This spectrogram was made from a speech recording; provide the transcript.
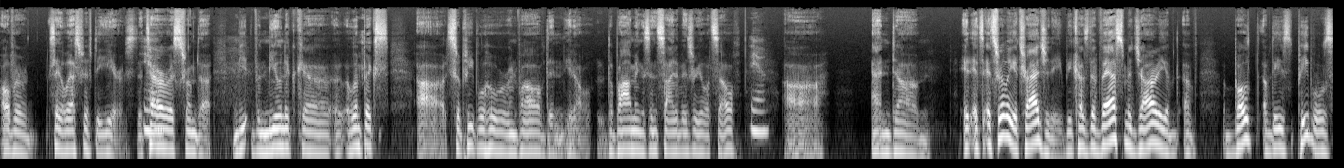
over say the last 50 years the Yeah. terrorists from the, the Munich uh, Olympics uh, to people who were involved in you know the bombings inside of Israel itself, Yeah. uh, and um, it, it's it's really a tragedy because the vast majority of, of both of these peoples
